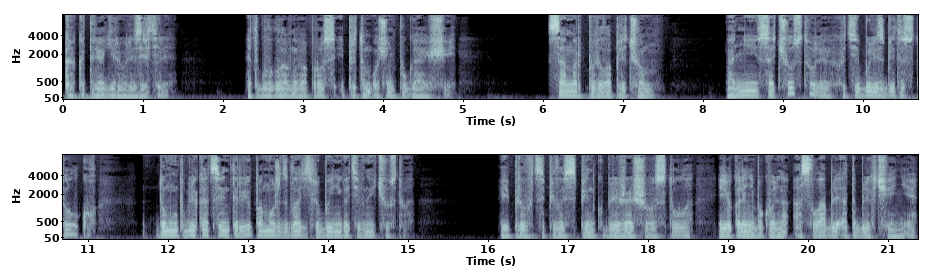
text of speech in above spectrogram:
Как отреагировали зрители? Это был главный вопрос, и притом очень пугающий. Саммер повела плечом. Они сочувствовали, хоть и были сбиты с толку. Думаю, публикация интервью поможет сгладить любые негативные чувства. Эйприл вцепилась в спинку ближайшего стула, ее колени буквально ослабли от облегчения.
